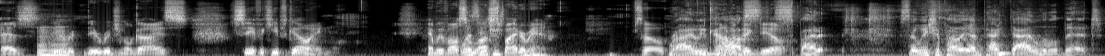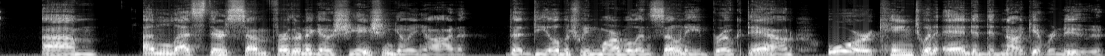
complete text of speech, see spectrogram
as mm-hmm. the, the, original guys. See if it keeps going. And we've also well, lost Spider Man. So right, we've kind lost of a big deal. Spider. So we should probably unpack that a little bit. Um, unless there's some further negotiation going on, the deal between Marvel and Sony broke down, or came to an end and did not get renewed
